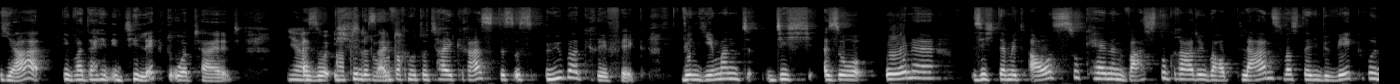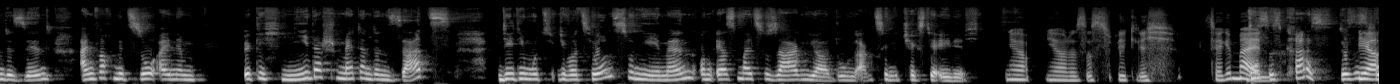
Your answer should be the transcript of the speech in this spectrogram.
ja über deinen Intellekt urteilt. Ja, also ich finde das einfach nur total krass. Das ist übergriffig, wenn jemand dich also ohne sich damit auszukennen, was du gerade überhaupt planst, was deine Beweggründe sind, einfach mit so einem wirklich niederschmetternden Satz dir die Motivation zu nehmen und erstmal zu sagen, ja, du Aktien checkst ja eh nicht. Ja, ja, das ist wirklich sehr gemein. Das ist krass. Das ist, ja.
